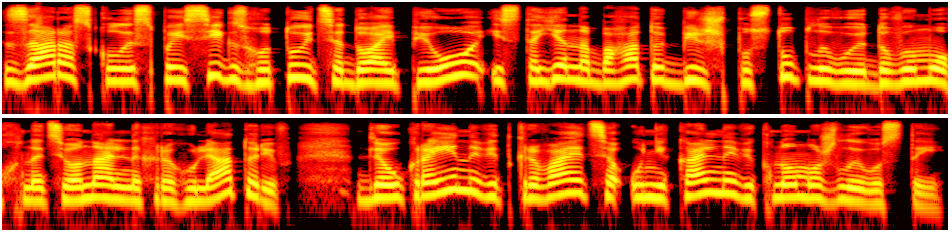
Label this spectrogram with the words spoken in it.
Зараз, коли SpaceX готується до IPO і стає набагато більш поступливою до вимог національних регуляторів, для України відкривається унікальне вікно можливостей,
